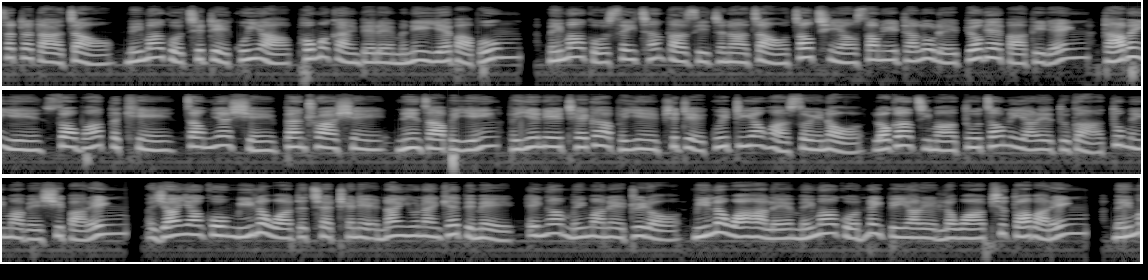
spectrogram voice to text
ဆက်တက်တာအကြောင်းမိမကိုချစ်တဲ့ကွီးဟာဖုံးမကင်ပဲလည်းမနေရဲပါဘူး မိမကိုစိတ်ချမ်းသာစေချင်တာကြောင့်ကြောက်ချင်အောင်စောင့်နေတာလို့လည်းပြောခဲ့ပါသေးတယ်။ဒါဘရင်စော်ဘွားသခင်ကြောင်မြတ်ရှင်ပန်ထရာရှင်နင်ဂျာဘရင်ဘရင်တွေထဲကဘရင်ဖြစ်တဲ့ကွေတယောက်ဟာဆိုရင်တော့လောကကြီးမှာသူ့ကြောင့်နေရတဲ့သူကသူ့မိမပဲရှိပါတယ်။အရာရာကိုမီးလဝါတစ်ချက်ထဲနဲ့အနိုင်ယူနိုင်ခဲ့ပေမဲ့အိမ်ကမိမနဲ့တွေ့တော့မီးလဝါဟာလည်းမိမကိုနှိပ်ပေးရတဲ့လဝါဖြစ်သွားပါတယ်။ မိမ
